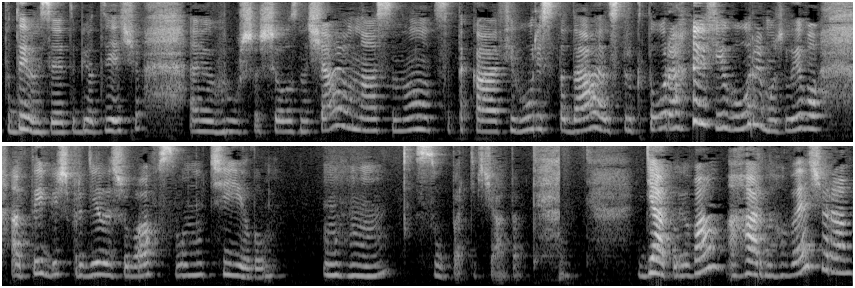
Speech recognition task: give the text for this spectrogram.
подивимося, я тобі отвечу. Е, Груша, що означає у нас? Ну, це така фігуріста да, структура фігури. Можливо, а ти більш приділиш увагу своєму тілу. Угу. Супер, дівчата. Дякую вам, гарного вечора.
